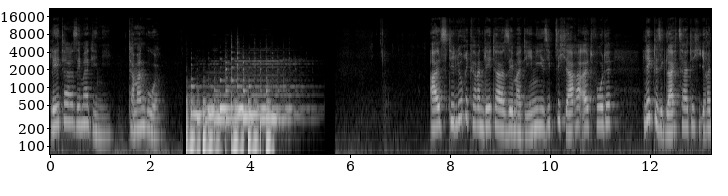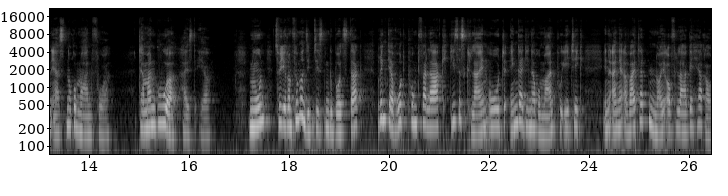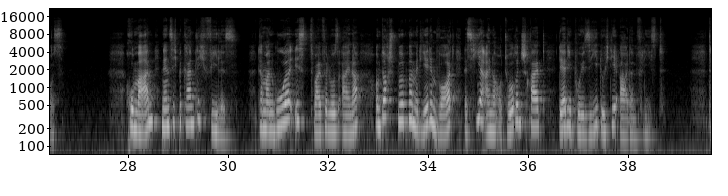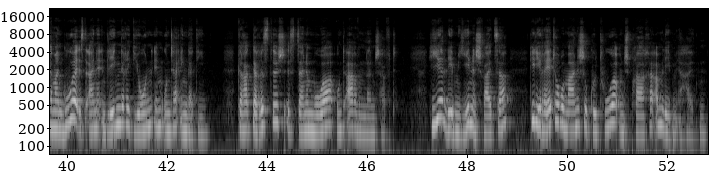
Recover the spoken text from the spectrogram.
Leta Semadini, Tamangur. Als die Lyrikerin Leta Semadini 70 Jahre alt wurde, legte sie gleichzeitig ihren ersten Roman vor. Tamangur heißt er. Nun, zu ihrem 75. Geburtstag, bringt der Rotpunkt Verlag dieses Kleinod Engadiner Romanpoetik in einer erweiterten Neuauflage heraus. Roman nennt sich bekanntlich vieles. Tamangur ist zweifellos einer, und doch spürt man mit jedem Wort, das hier eine Autorin schreibt, der die Poesie durch die Adern fließt. Tamangur ist eine entlegene Region im Unterengadin. Charakteristisch ist seine Moor- und Arvenlandschaft. Hier leben jene Schweizer, die die rätoromanische Kultur und Sprache am Leben erhalten.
